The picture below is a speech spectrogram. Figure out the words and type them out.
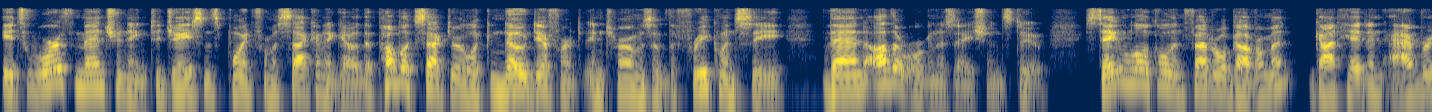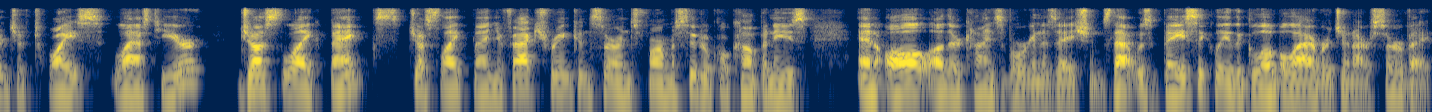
it's worth mentioning to Jason's point from a second ago that public sector look no different in terms of the frequency than other organizations do. State and local and federal government got hit an average of twice last year, just like banks, just like manufacturing concerns, pharmaceutical companies, and all other kinds of organizations. That was basically the global average in our survey.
